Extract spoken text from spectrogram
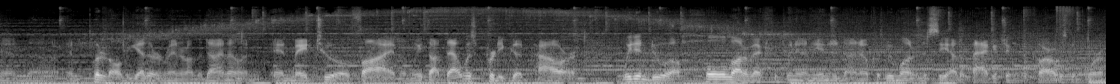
and, uh, and, put it all together and ran it on the dyno and, and made 205. And we thought that was pretty good power. We didn't do a whole lot of extra tuning on the engine dyno because we wanted to see how the packaging of the car was going to work.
